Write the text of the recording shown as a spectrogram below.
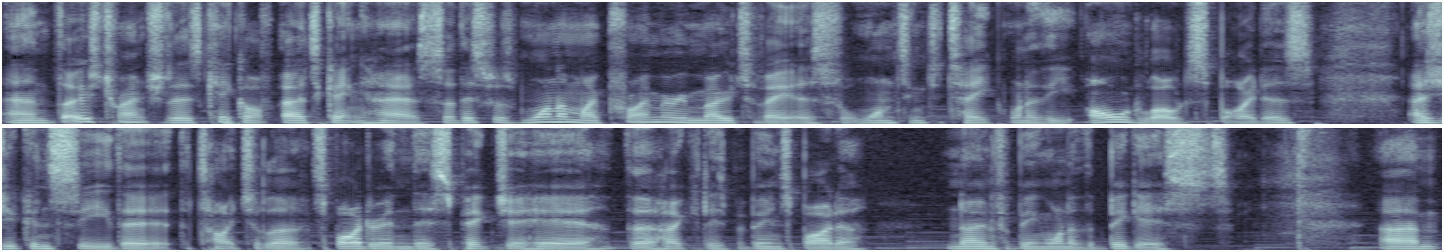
And those tarantulas kick off urticating hairs, so this was one of my primary motivators for wanting to take one of the old world spiders. As you can see, the, the titular spider in this picture here, the Hercules baboon spider, known for being one of the biggest, um,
